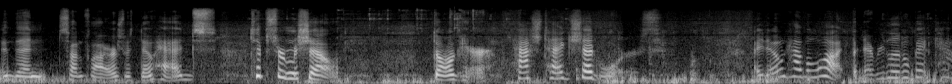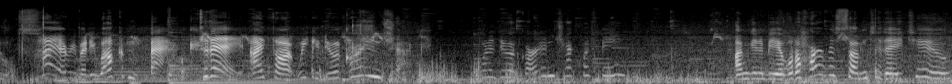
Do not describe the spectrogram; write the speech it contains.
And then sunflowers with no heads. Tips from Michelle. Dog hair. Hashtag shed wars. I don't have a lot, but every little bit counts. Hi everybody, welcome back. Today, I thought we could do a garden check. Do a garden check with me? I'm gonna be able to harvest some today too.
